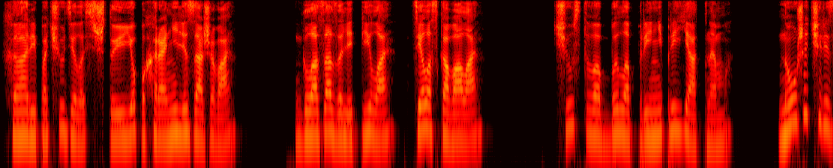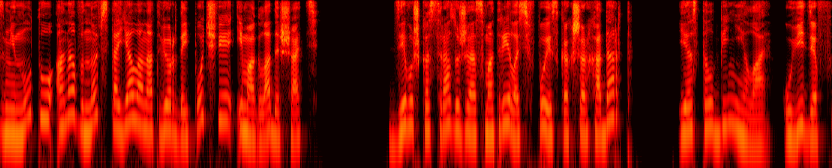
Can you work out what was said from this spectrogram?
Хари почудилось, что ее похоронили заживо. Глаза залепило, тело сковало. Чувство было пренеприятным. Но уже через минуту она вновь стояла на твердой почве и могла дышать. Девушка сразу же осмотрелась в поисках Шархадарт и остолбенела, увидев,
